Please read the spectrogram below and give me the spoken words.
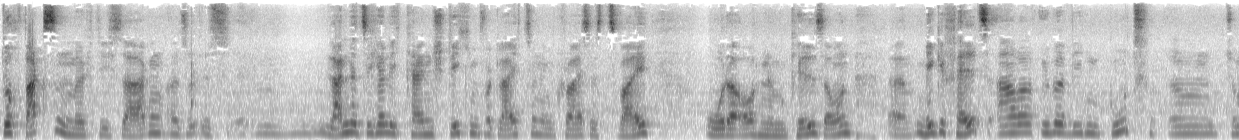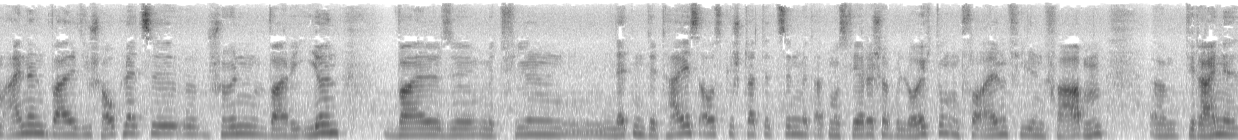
durchwachsen möchte ich sagen. Also es ähm, landet sicherlich keinen Stich im Vergleich zu einem Crisis 2 oder auch einem Killzone. Ähm, mir gefällt es aber überwiegend gut. Ähm, zum einen, weil die Schauplätze äh, schön variieren, weil sie mit vielen netten Details ausgestattet sind, mit atmosphärischer Beleuchtung und vor allem vielen Farben. Ähm, die reine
